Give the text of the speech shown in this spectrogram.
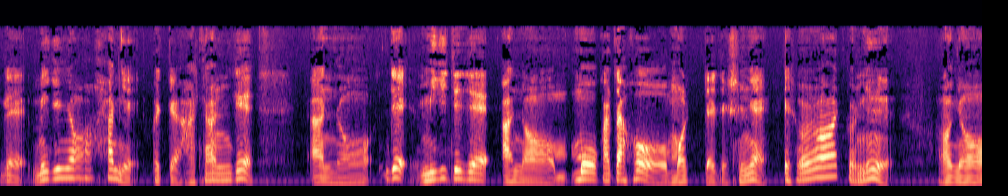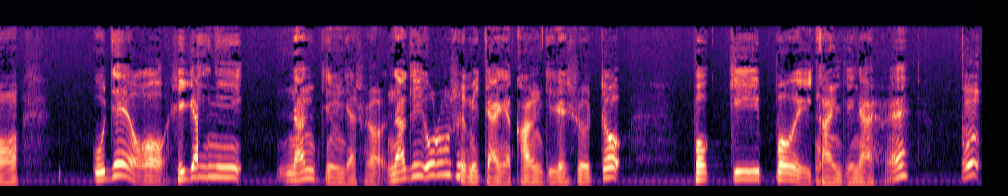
で、右の歯にこうやって挟んで、あの、で、右手で、あの、もう片方を持ってですね、で、その後に、あの、腕を左に、なんて言うんだろう、投げ下ろすみたいな感じですると、ポッキーっぽい感じになるね。うん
